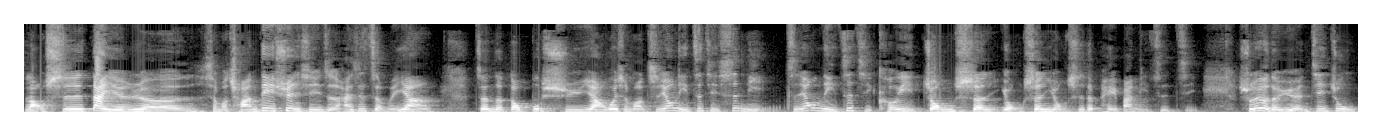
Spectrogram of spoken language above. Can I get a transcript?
老师、代言人、什么传递讯息者，还是怎么样，真的都不需要。为什么？只有你自己是你，只有你自己可以终身、永生、永世的陪伴你自己。所有的缘，记住，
